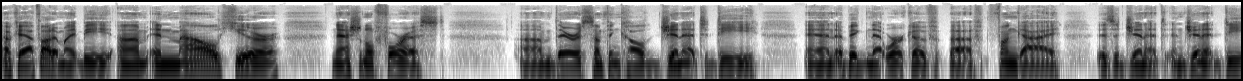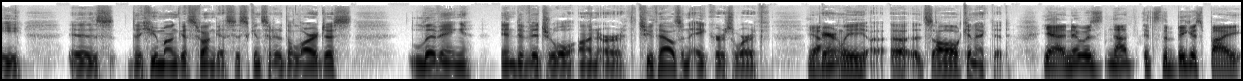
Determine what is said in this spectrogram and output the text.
Okay, I thought it might be. Um, in Malheur National Forest, um, there is something called Genet D, and a big network of uh, fungi is a Genet, and Genet D is the humongous fungus. It's considered the largest living individual on Earth, 2,000 acres worth Yeah. Apparently, uh, uh, it's all connected. Yeah, and it was not. It's the biggest by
